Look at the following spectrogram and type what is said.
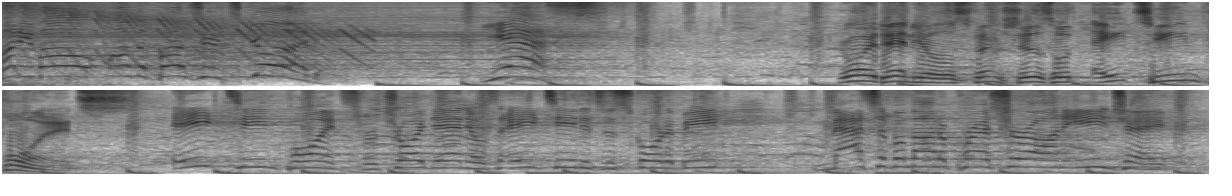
Moneyball on the buzzer, it's good. Yes. Troy Daniels finishes with 18 points. 18 points for Troy Daniels. 18 is the score to beat. Massive amount of pressure on EJ.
